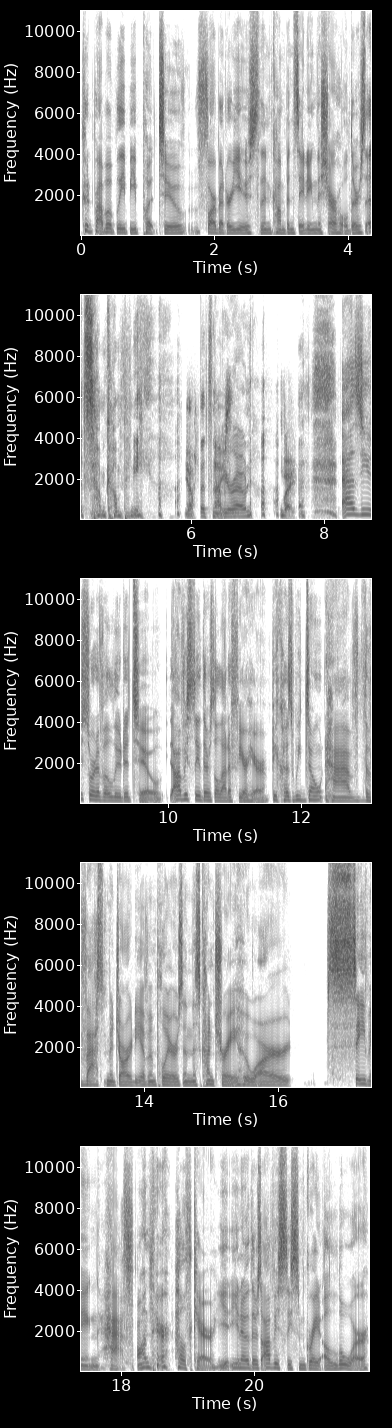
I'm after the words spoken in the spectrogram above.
could probably be put to far better use than compensating the shareholders at some company. Yeah, that's not absolutely. your own. right. As you sort of alluded to, obviously there's a lot of fear here because we don't have the vast majority of employers in this country who are saving half on their healthcare. You, you know, there's obviously some great allure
